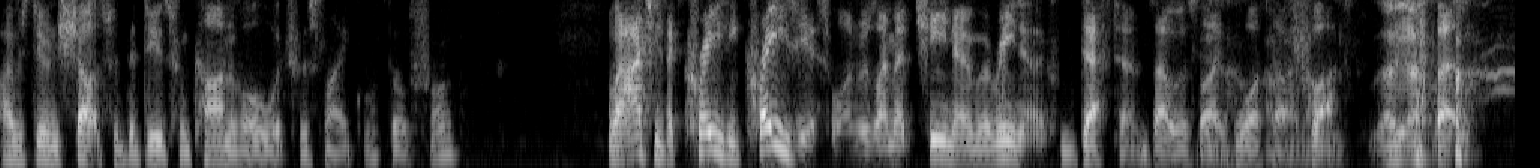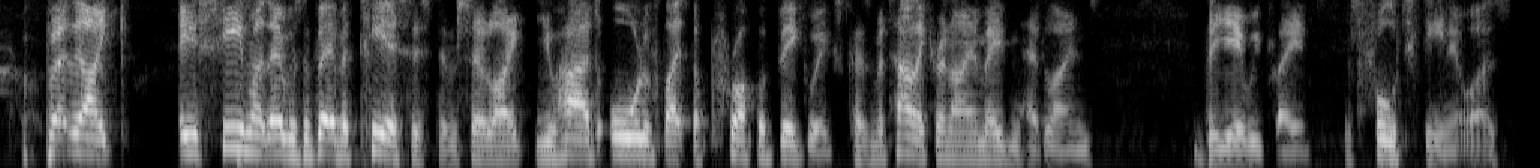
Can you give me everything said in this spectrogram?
I was doing shots with the dudes from Carnival, which was like what the fuck. Well, actually, the crazy craziest one was I met Chino Moreno from Deftones. That was like, what the fuck? Oh, yeah. but but like it seemed like there was a bit of a tier system. So like you had all of like the proper bigwigs because Metallica and Iron Maiden headlined the year we played. It was fourteen. It was,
